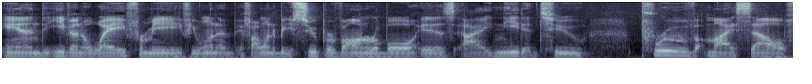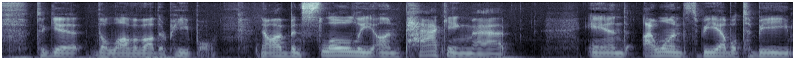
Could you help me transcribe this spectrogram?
and even a way for me if you want to if I want to be super vulnerable is I needed to prove myself to get the love of other people. Now I've been slowly unpacking that and I wanted to be able to be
